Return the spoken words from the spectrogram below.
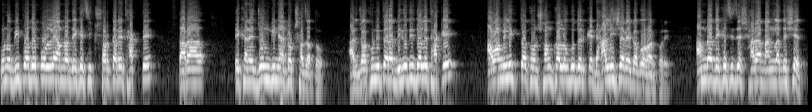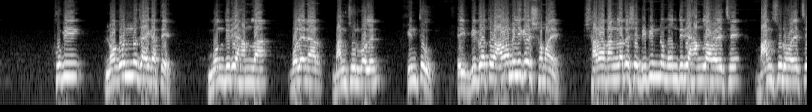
কোনো বিপদে পড়লে আমরা দেখেছি সরকারে থাকতে তারা এখানে জঙ্গি নাটক সাজাতো। আর যখনই তারা বিরোধী দলে থাকে, আওয়ামী লীগ তখন সংখ্যালঘুদেরকে ঢাল হিসাবে ব্যবহার করে। আমরা দেখেছি যে সারা বাংলাদেশের খুবই নগণ্য জায়গাতে মন্দিরে হামলা বলেন আর ভাঙচুর বলেন। কিন্তু এই বিগত আওয়ামী লীগের সময়ে সারা বাংলাদেশে বিভিন্ন মন্দিরে হামলা হয়েছে ভাঙচুর হয়েছে,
